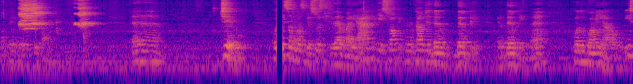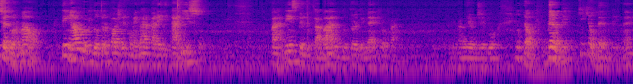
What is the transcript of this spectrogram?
Não tem preço que pague. É... Diego, conheço algumas pessoas que fizeram bariátrica e sofrem com um tal de dumping, é dumping, né? Quando comem algo. Isso é normal? Tem algo que o doutor pode recomendar para evitar isso? Parabéns pelo trabalho, doutor Duimec. Opa, valeu, Diego. Então, dumping. O que é o dumping? Né?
